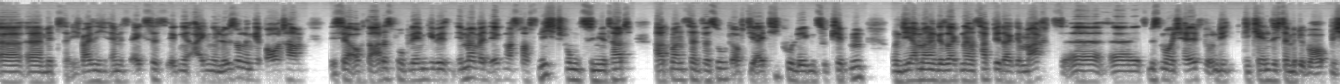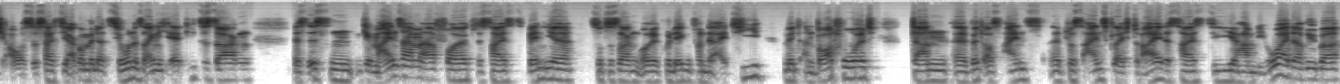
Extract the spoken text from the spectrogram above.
äh, äh mit, ich weiß nicht, MS Access irgendeine eigene Lösungen gebaut haben, ist ja auch da das Problem gewesen. Immer wenn irgendwas, was nicht funktioniert hat, hat man es dann versucht, auf die IT-Kollegen zu kippen. Und die haben dann gesagt, na, was habt ihr da gemacht? Äh, äh, jetzt müssen wir euch helfen. Und die, die kennen sich damit überhaupt nicht aus. Das heißt, die Argumentation ist eigentlich eher die zu sagen, das ist ein gemeinsamer Erfolg. Das heißt, wenn ihr sozusagen eure Kollegen von der IT mit an Bord holt, dann äh, wird aus eins äh, plus eins gleich drei. Das heißt, sie haben die Hoheit darüber,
